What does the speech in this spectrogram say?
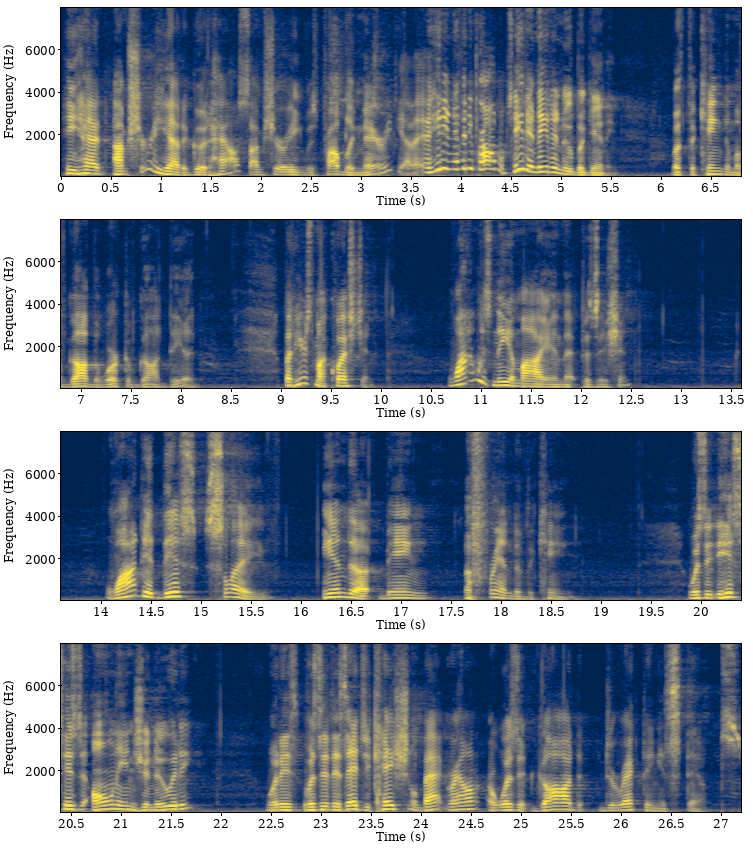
He had, I'm sure he had a good house. I'm sure he was probably married. He didn't have any problems. He didn't need a new beginning. But the kingdom of God, the work of God did. But here's my question Why was Nehemiah in that position? Why did this slave end up being a friend of the king? Was it his, his own ingenuity? What is, was it his educational background? Or was it God directing his steps?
